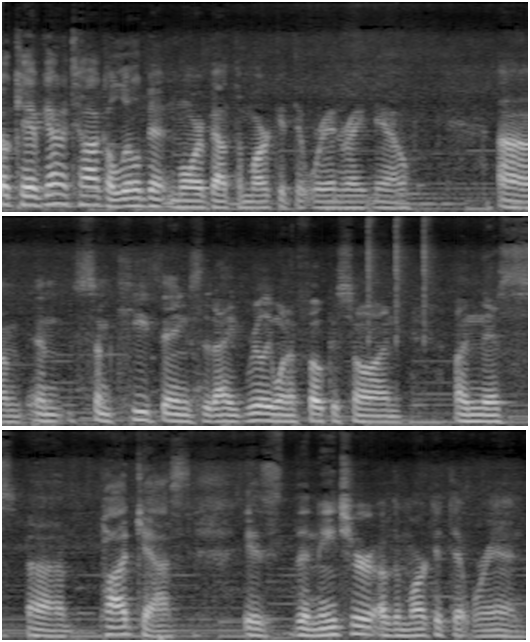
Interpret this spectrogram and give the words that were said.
Okay, I've got to talk a little bit more about the market that we're in right now, um, and some key things that I really want to focus on on this uh, podcast is the nature of the market that we're in. You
